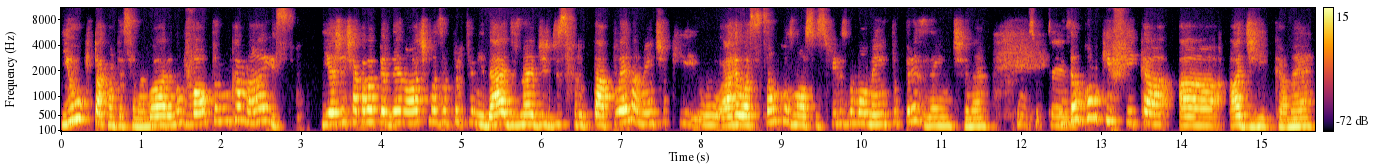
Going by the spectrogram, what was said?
E o que está acontecendo agora não volta nunca mais e a gente acaba perdendo ótimas oportunidades né, de desfrutar plenamente o que, o, a relação com os nossos filhos no momento presente. Né? Então, como que fica a, a dica? Né?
